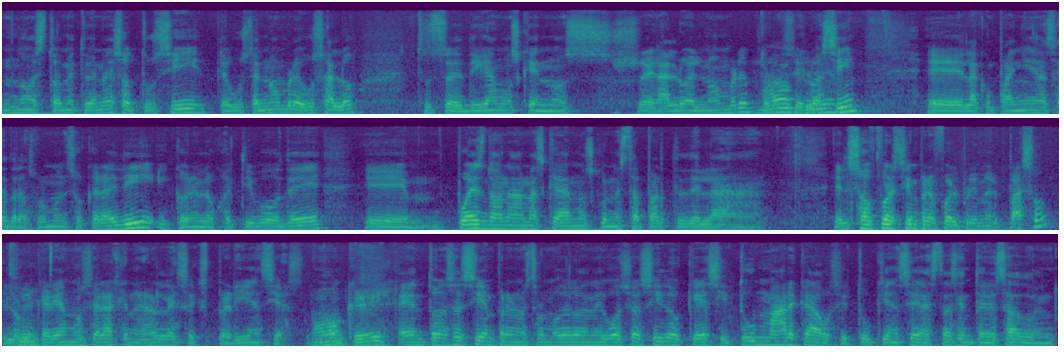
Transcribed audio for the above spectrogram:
no estoy metido en eso, tú sí, te gusta el nombre, úsalo. Entonces, digamos que nos regaló el nombre, por ah, decirlo así. Eh, la compañía se transformó en Soccer ID y con el objetivo de, eh, pues, no nada más quedarnos con esta parte de la... El software siempre fue el primer paso y lo que queríamos era generar las experiencias. ¿no? Entonces siempre nuestro modelo de negocio ha sido que si tú marca o si tú quien sea estás interesado en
